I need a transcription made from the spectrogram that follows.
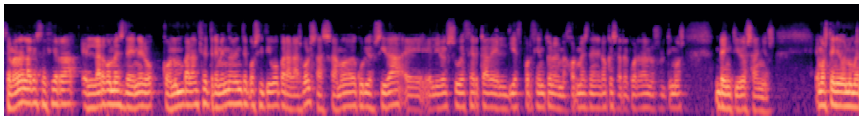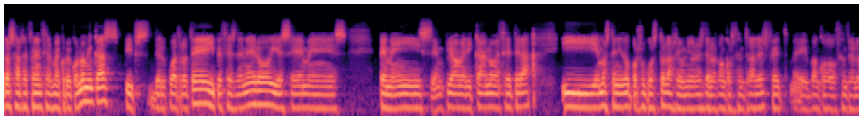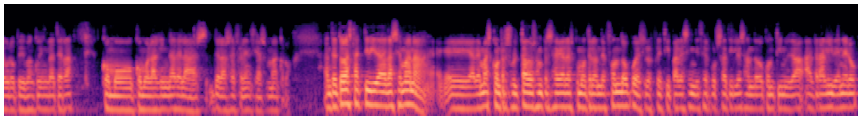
Semana en la que se cierra el largo mes de enero con un balance tremendamente positivo para las bolsas. A modo de curiosidad, eh, el IBEX sube cerca del 10% en el mejor mes de enero que se recuerda en los últimos 22 años. Hemos tenido numerosas referencias macroeconómicas, PIBs del 4T, IPCs de enero, ISMs PMIs, empleo americano, etcétera. Y hemos tenido, por supuesto, las reuniones de los bancos centrales, FED, eh, Banco Central Europeo y Banco de Inglaterra, como, como la guinda de las, de las referencias macro. Ante toda esta actividad de la semana, eh, además con resultados empresariales como telón de fondo, pues los principales índices bursátiles han dado continuidad al rally de enero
